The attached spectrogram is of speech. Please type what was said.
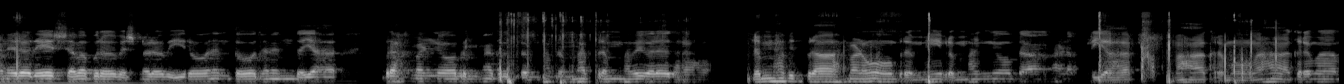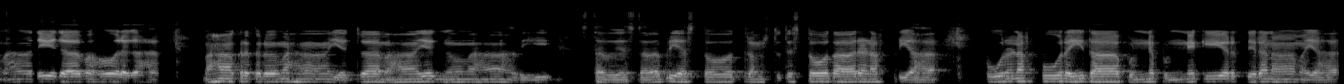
अनिरदेशवपुरविष्णुरवीरोऽनन्तो धनञ्जयः। ब्रह्मण्यो ब्रह्म ब्रह्मविवरधनः ब्रह्मविद्ब्राह्मणो ब्रह्मी ब्रह्मण्यो ब्राह्मणप्रियः। महाक्रमो महाक्रम महातेज महोरगः। महाक्रतुरो महायज्वा महायज्ञो महाहविः स्तव्यस्तवप्रियस्तोत्रं स्तुतिस्तोतारणः प्रियः। पूर्णः पूरयिता पुण्यपुण्यकीर्तिरनामयः।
